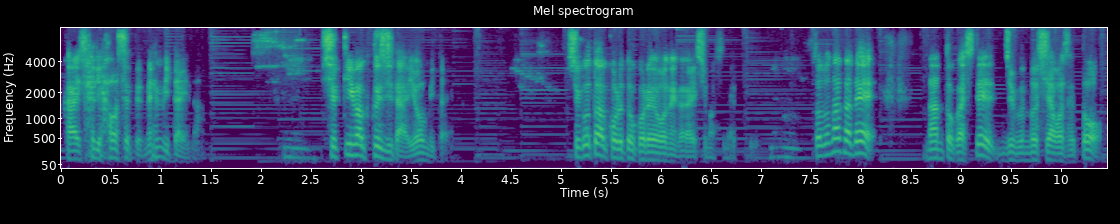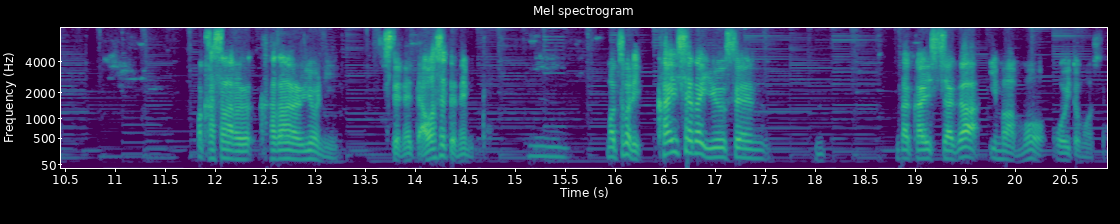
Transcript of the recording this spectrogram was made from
会社に合わせてね、みたいな。うん、出勤は9時だよ、みたいな。仕事はこれとこれをお願いしますねっていう。うん、その中で、何とかして自分の幸せと、まあ、重なる、重なるようにしてねって、合わせてね、みたいな。うん、まあ、つまり、会社が優先な会社が今も多いと思うんですよ。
